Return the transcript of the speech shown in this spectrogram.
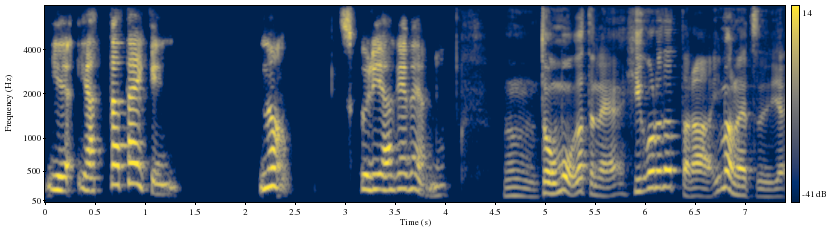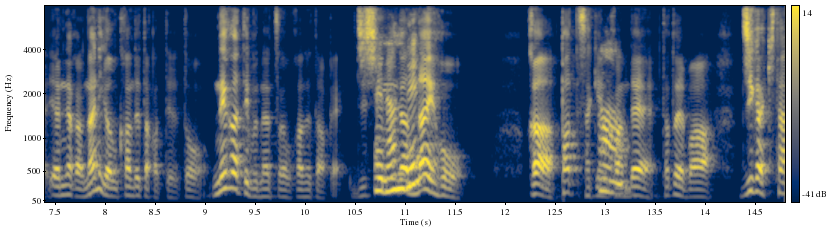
や、やった体験の作り上げだよね。うん、と思う。だってね、日頃だったら、今のやつややりながら何が浮かんでたかっていうと、ネガティブなやつが浮かんでたわけ。自信がない方がパッて先に浮かんで、例えば、字が汚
